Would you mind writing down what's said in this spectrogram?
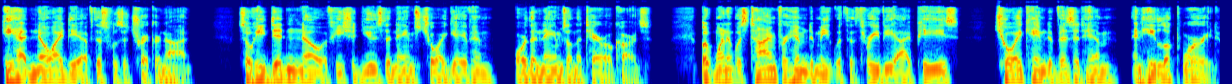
He had no idea if this was a trick or not, so he didn't know if he should use the names Choi gave him or the names on the tarot cards. But when it was time for him to meet with the three VIPs, Choi came to visit him and he looked worried.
